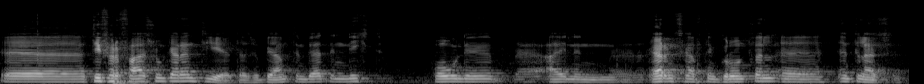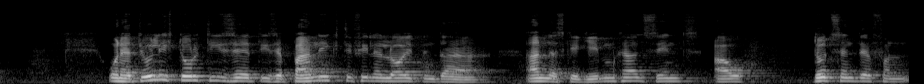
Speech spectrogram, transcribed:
äh, die Verfassung garantiert. Also Beamten werden nicht ohne äh, einen äh, ernsthaften Grund äh, entlassen. Und natürlich durch diese, diese Panik, die vielen Leuten da Anlass gegeben hat, sind auch Dutzende von,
